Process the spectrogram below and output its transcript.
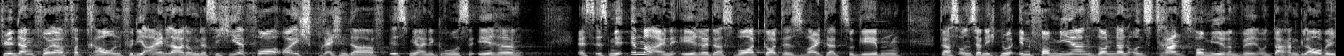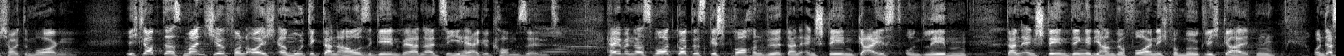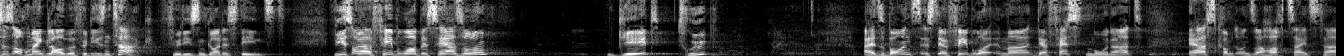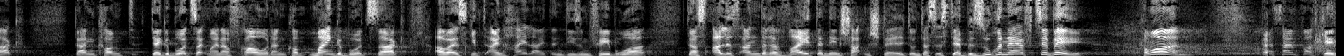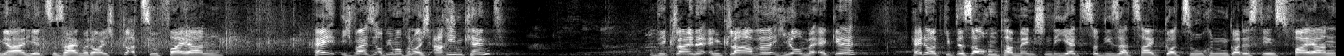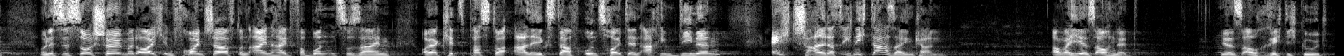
Vielen Dank für euer Vertrauen, für die Einladung, dass ich hier vor euch sprechen darf. Ist mir eine große Ehre. Es ist mir immer eine Ehre, das Wort Gottes weiterzugeben, das uns ja nicht nur informieren, sondern uns transformieren will. Und daran glaube ich heute Morgen. Ich glaube, dass manche von euch ermutigter nach Hause gehen werden, als sie hergekommen sind. Hey, wenn das Wort Gottes gesprochen wird, dann entstehen Geist und Leben, dann entstehen Dinge, die haben wir vorher nicht für möglich gehalten. Und das ist auch mein Glaube für diesen Tag, für diesen Gottesdienst. Wie ist euer Februar bisher so? Geht trüb? Also bei uns ist der Februar immer der Festmonat. Erst kommt unser Hochzeitstag, dann kommt der Geburtstag meiner Frau, dann kommt mein Geburtstag. Aber es gibt ein Highlight in diesem Februar, das alles andere weit in den Schatten stellt. Und das ist der Besuch in der FCB. Come on! Es ist einfach genial, hier zu sein, mit euch Gott zu feiern. Hey, ich weiß nicht, ob jemand von euch Achim kennt die kleine Enklave hier um die Ecke. Hey, dort gibt es auch ein paar Menschen, die jetzt zu dieser Zeit Gott suchen, Gottesdienst feiern. Und es ist so schön, mit euch in Freundschaft und Einheit verbunden zu sein. Euer Kidspastor Alex darf uns heute in Achim dienen. Echt schade, dass ich nicht da sein kann. Aber hier ist auch nett. Hier ist auch richtig gut.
